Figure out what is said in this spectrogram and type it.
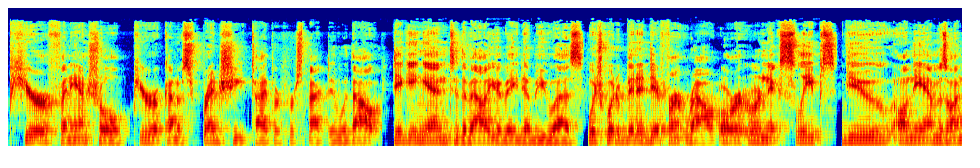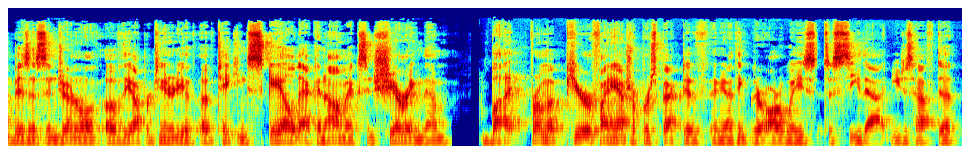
pure financial, pure kind of spreadsheet type of perspective without digging into the value of AWS Which would have been a different route, or, or Nick Sleep's view on the Amazon business in general of, of the opportunity of, of taking scaled economics and sharing them but from a pure financial perspective, I mean, I think there are ways to see that. You just have to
